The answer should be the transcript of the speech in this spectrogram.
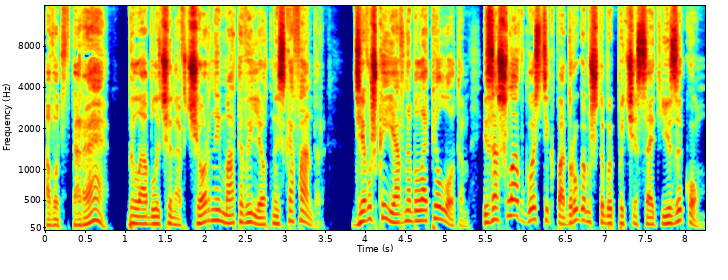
а вот вторая была облачена в черный матовый летный скафандр. Девушка явно была пилотом и зашла в гости к подругам, чтобы почесать языком.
